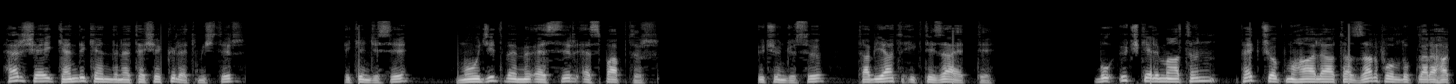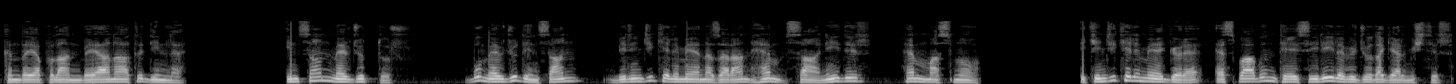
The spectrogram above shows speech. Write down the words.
her şey kendi kendine teşekkül etmiştir. İkincisi, mucit ve müessir esbaptır. Üçüncüsü, tabiat iktiza etti. Bu üç kelimatın pek çok muhalata zarf oldukları hakkında yapılan beyanatı dinle. İnsan mevcuttur. Bu mevcud insan, birinci kelimeye nazaran hem sanidir, hem masnu. İkinci kelimeye göre, esbabın tesiriyle vücuda gelmiştir.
